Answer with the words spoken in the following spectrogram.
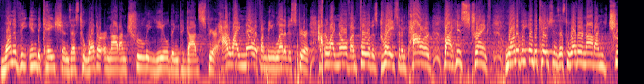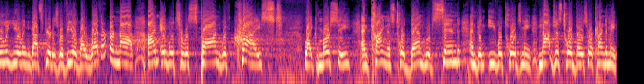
One of the indications as to whether or not I'm truly yielding to God's Spirit. How do I know if I'm being led of His Spirit? How do I know if I'm full of His grace and empowered by His strength? One of the indications as to whether or not I'm truly yielding to God's Spirit is revealed by whether or not I'm able to respond with Christ like mercy and kindness toward them who have sinned and been evil towards me, not just toward those who are kind to me.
